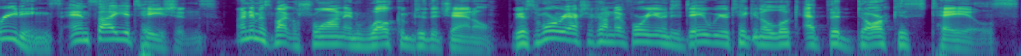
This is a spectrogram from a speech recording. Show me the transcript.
Greetings and salutations. My name is Michael Schwahn and welcome to the channel. We have some more reaction content for you and today we are taking a look at The Darkest Tales.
